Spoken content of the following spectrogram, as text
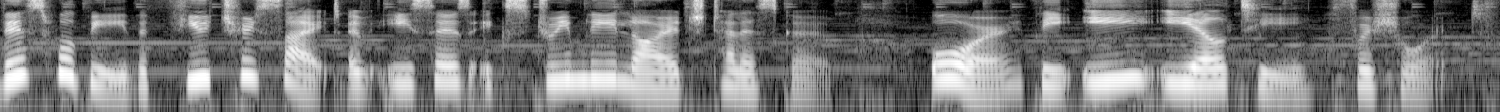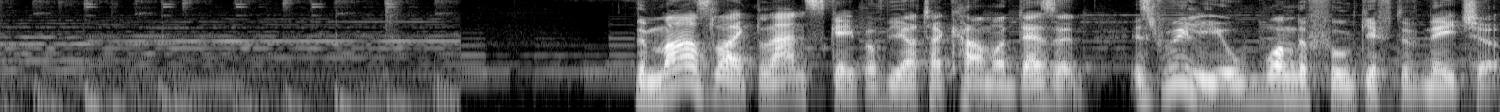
This will be the future site of ESO's Extremely Large Telescope, or the EELT for short. The Mars-like landscape of the Atacama Desert is really a wonderful gift of nature.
